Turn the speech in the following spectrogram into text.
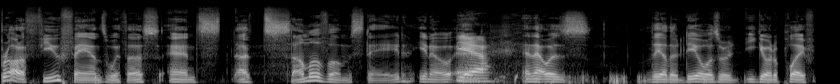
brought a few fans with us, and uh, some of them stayed. You know, and, Yeah. and that was the other deal was where you go to play f-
